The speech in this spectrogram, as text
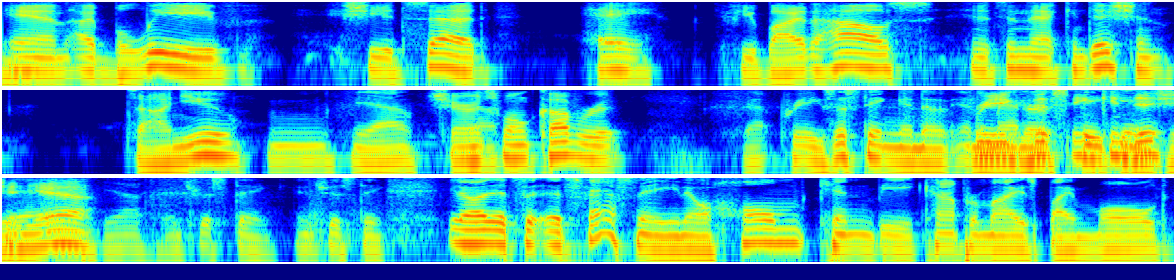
and I believe she had said, Hey, if you buy the house and it's in that condition, it's on you. Mm, yeah. Insurance won't cover it. Yeah, pre-existing in a, in a manner of speaking. condition, yeah. yeah, interesting, interesting. You know, it's it's fascinating. You know, home can be compromised by mold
